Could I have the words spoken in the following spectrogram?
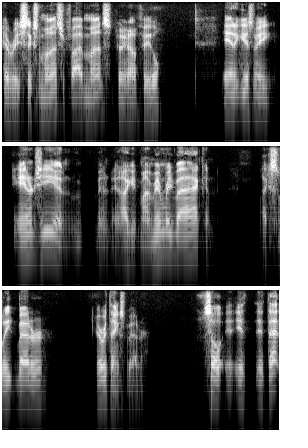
every six months or five months, depending on how I feel, and it gives me energy and, and, and I get my memory back and I sleep better. Everything's better. So if if that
